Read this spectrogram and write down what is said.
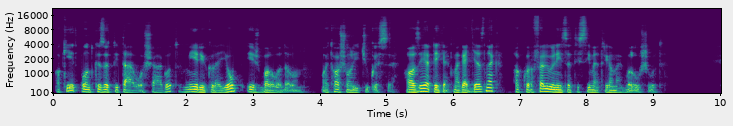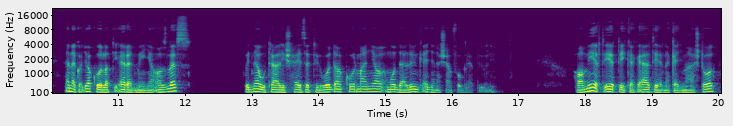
A két pont közötti távolságot mérjük le jobb és bal oldalon, majd hasonlítsuk össze. Ha az értékek megegyeznek, akkor a felülnézeti szimetria megvalósult. Ennek a gyakorlati eredménye az lesz, hogy neutrális helyzetű oldalkormányjal a modellünk egyenesen fog repülni. Ha a mért értékek eltérnek egymástól,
